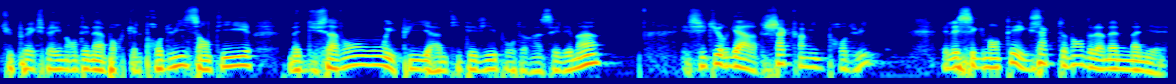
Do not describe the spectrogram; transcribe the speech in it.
tu peux expérimenter n'importe quel produit, sentir, mettre du savon, et puis il y a un petit évier pour te rincer les mains. Et si tu regardes chaque famille de produits, elle est segmentée exactement de la même manière.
